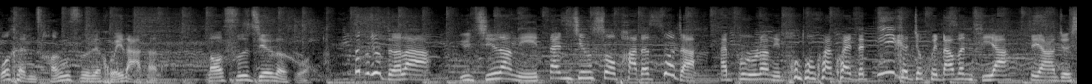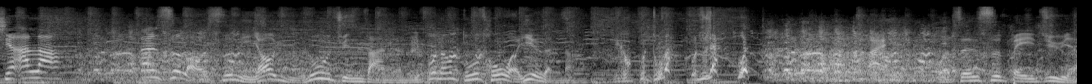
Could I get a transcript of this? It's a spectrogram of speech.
我很诚实的回答他了。老师接着说：“这不就得了？与其让你担惊受怕的坐着，还不如让你痛痛快快的第一个就回答问题呀，这样就心安啦。”但是老师，你要雨露均沾呢，你不能独宠我一人呐！你给我滚犊子，滚出去，滚！哎，我真是悲剧呀！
